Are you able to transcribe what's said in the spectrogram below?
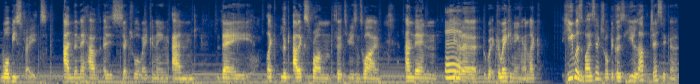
will be straight and then they have a sexual awakening and they like look Alex from 13 Reasons Why and then he had uh. a awakening and like he was bisexual because he loved Jessica.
